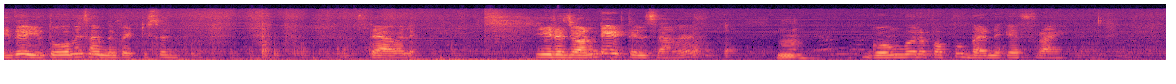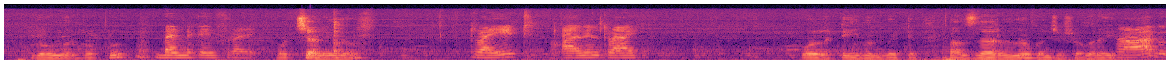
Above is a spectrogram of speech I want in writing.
ఇదే ఈ తోమేసి అందులో పెట్టిస్తాను. తేవాలి. ఈరోజు వంట ఏంటి తెలుసా. గోంగూర పప్పు బెండకాయ ఫ్రై. గోంగూర పప్పు? బెండకాయ ఫ్రై. వచ్చా నేను. Try it I will try వాళ్ళ టీ ముందు పెట్టి పంచదారను కొంచెం షుగర్ అయ్యి. ఆగు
